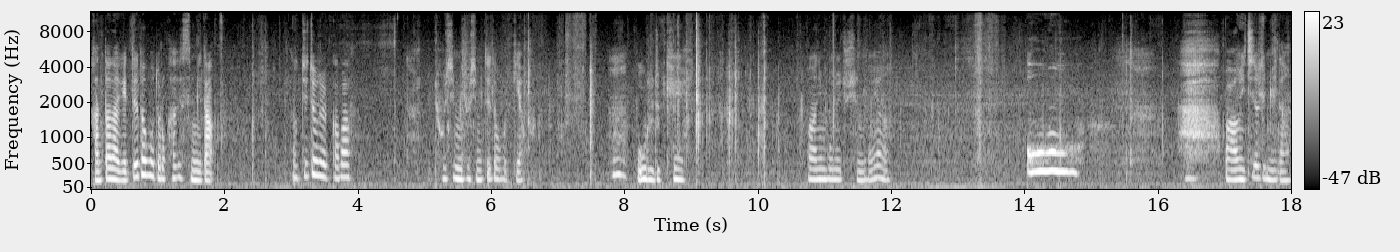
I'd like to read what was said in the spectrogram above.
간단하게 뜯어보도록 하겠습니다. 어, 찢어질까 봐 조심조심 뜯어볼게요. 뭘 이렇게 많이 보내주신 거야? 오, 하, 마음이 찢어집니다.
